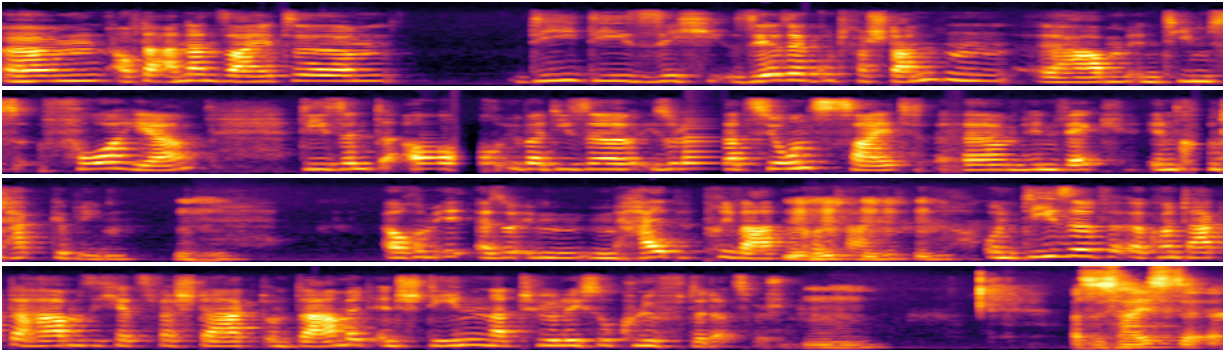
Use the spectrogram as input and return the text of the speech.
Ähm, auf der anderen Seite, die, die sich sehr, sehr gut verstanden haben in Teams vorher, die sind auch über diese Isolationszeit äh, hinweg in Kontakt geblieben. Mhm auch im, also im, im halb privaten mhm, Kontakt. Mhm, mhm. und diese äh, Kontakte haben sich jetzt verstärkt und damit entstehen natürlich so Klüfte dazwischen. Mhm. Also das heißt, äh,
